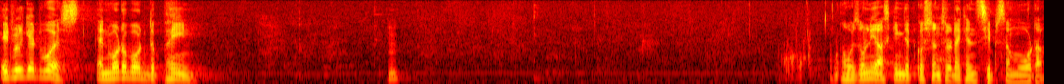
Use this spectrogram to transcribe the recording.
It will get worse. And what about the pain? Hmm? I was only asking that question so that I can sip some water.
